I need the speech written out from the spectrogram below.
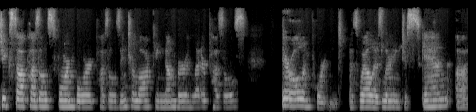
Jigsaw puzzles, form board puzzles, interlocking number and letter puzzles, they're all important, as well as learning to scan, uh,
